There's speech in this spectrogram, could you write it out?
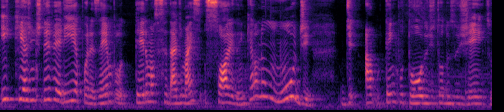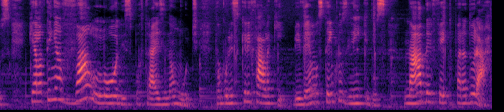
E que a gente deveria, por exemplo, ter uma sociedade mais sólida, em que ela não mude de, a, o tempo todo, de todos os jeitos, que ela tenha valores por trás e não mude. Então, por isso que ele fala aqui, vivemos tempos líquidos, nada é feito para durar.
